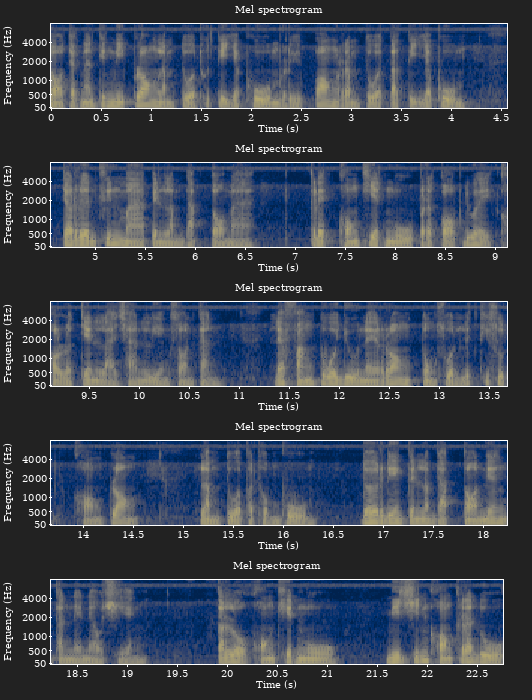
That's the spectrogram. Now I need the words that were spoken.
ต่อจากนั้นจึงมีปล้องลำตัวทุติยภูมิ หรือปล้องลำตัวตติยภูมิเจริญขึ้นมาเป็นลำดับต่อมา เกล็ดของเขียดงูประกอบด้วยคอลลาเจนหลายชั้นเรียงซ้อนกัน และฝังตัวอยู่ในร่องตรงส่วนลึกที่สุดของปล้องลำตัวปฐมภูมิ โดยเรียงเป็นลำดับต่อเนื่องกันในแนวเฉียงกะโหลกของเขียดงู มีชิ้นของกระดูก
